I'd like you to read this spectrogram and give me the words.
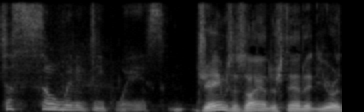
just so many deep ways. James, as I understand it, you're a,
